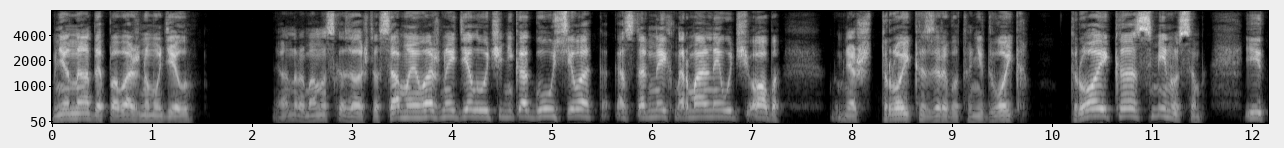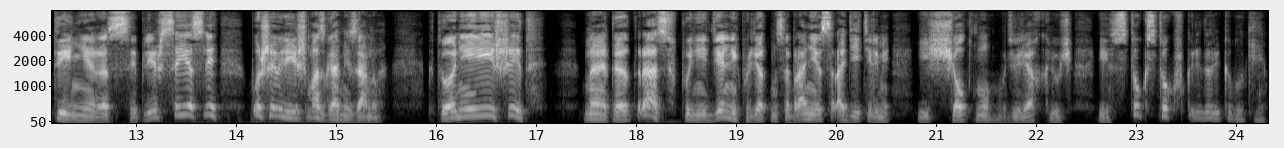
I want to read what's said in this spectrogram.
«Мне надо по важному делу». Анна Романовна сказала, что самое важное дело ученика Гусева, как остальных, нормальная учеба. У меня ж тройка за работу, а не двойка. Тройка с минусом, и ты не рассыплешься, если пошевелишь мозгами заново. Кто не решит, на этот раз в понедельник придет на собрание с родителями. И щелкнул в дверях ключ, и стук-стук в коридоре каблуки.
